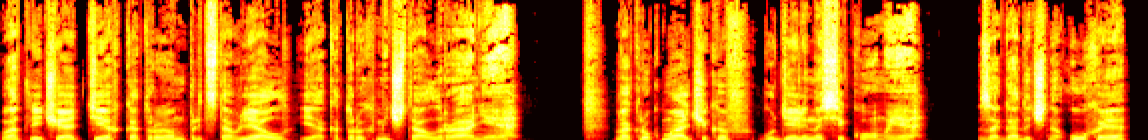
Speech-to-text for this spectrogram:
в отличие от тех, которые он представлял и о которых мечтал ранее. Вокруг мальчиков гудели насекомые. Загадочно ухая,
